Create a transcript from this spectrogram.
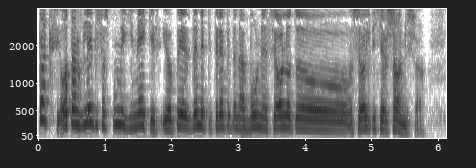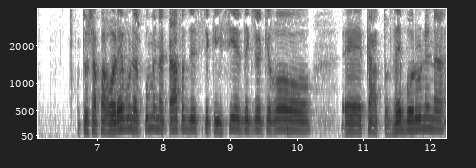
Εντάξει, όταν βλέπεις ας πούμε γυναίκες οι οποίες δεν επιτρέπεται να μπουν σε, όλο το, σε όλη τη Χερσόνησο, τους απαγορεύουν ας πούμε να κάθονται στις εκκλησίες, δεν ξέρω κι εγώ ε, κάτω. Δεν μπορούν να.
